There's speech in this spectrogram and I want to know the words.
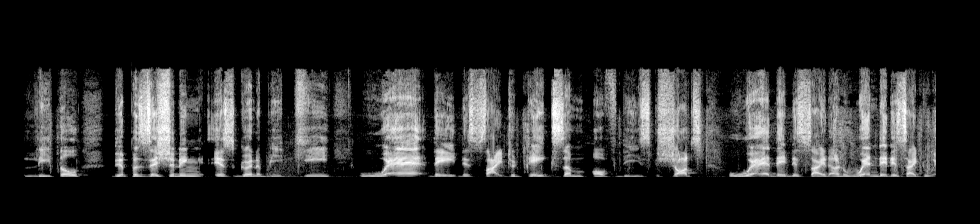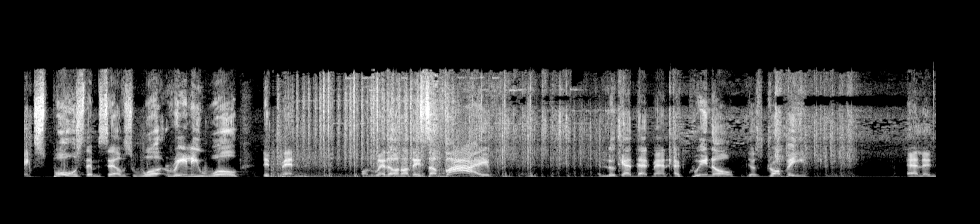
lethal. The positioning is going to be key where they decide to take some of these shots, where they decide and when they decide to expose themselves will, really will depend on whether or not they survive. And look at that, man. Aquino just dropping Ellen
